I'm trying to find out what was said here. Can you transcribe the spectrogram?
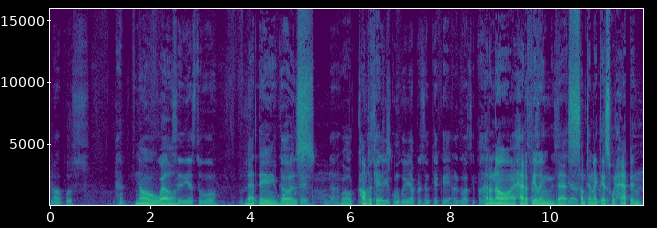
No, pues. no, well that day was well complicated. I don't know. I had a feeling that something like this would happen.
